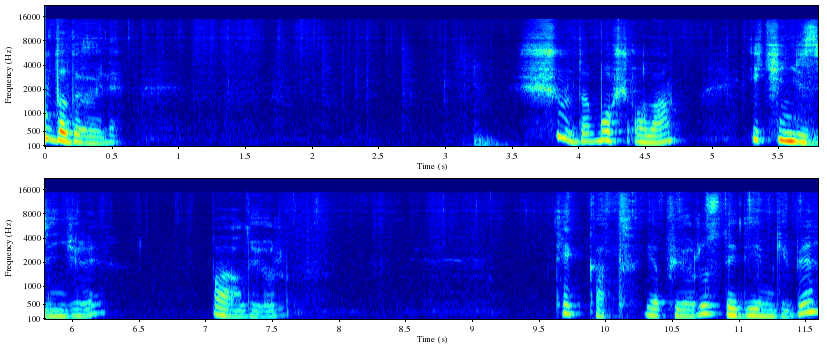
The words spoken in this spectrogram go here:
burada da öyle. Şurada boş olan ikinci zinciri bağlıyorum. Tek kat yapıyoruz dediğim gibi.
